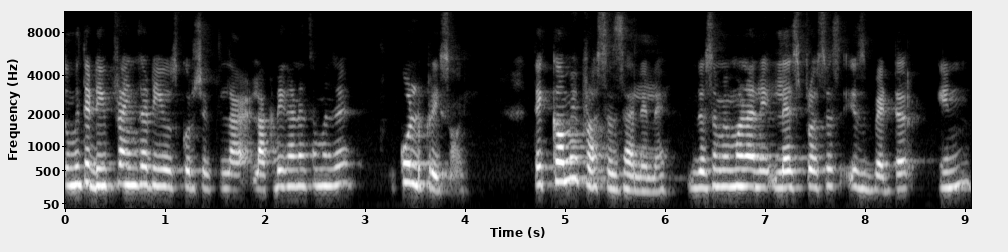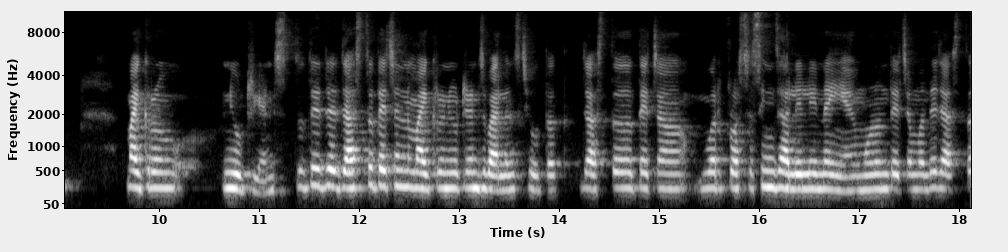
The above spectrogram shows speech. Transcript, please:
तुम्ही ते डीप फ्राईंगसाठी यूज करू शकता लाकडी घाण्याचं म्हणजे कोल्ड प्रेस ऑइल ते कमी प्रोसेस झालेलं आहे जसं मी म्हणाले less process is better in micro nutrients तर ते जे जास्त त्याच्या मायक्रो न्यूट्रियंट्स बॅलन्स ठेवतात. जास्त त्याच्यावर प्रोसेसिंग झालेली नाही आहे म्हणून त्याच्यामध्ये जास्त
